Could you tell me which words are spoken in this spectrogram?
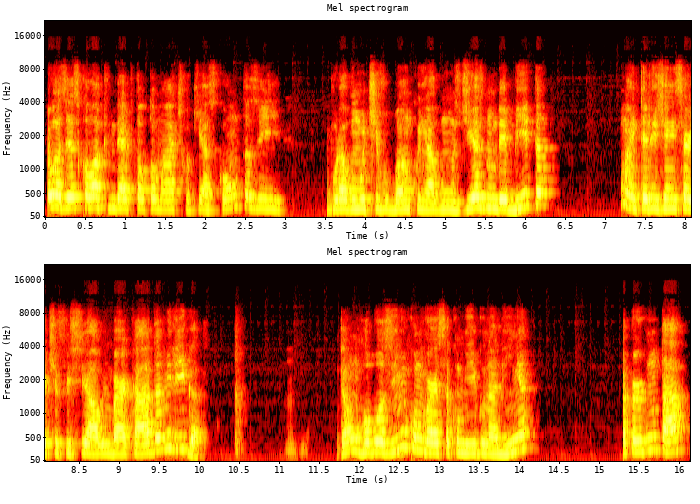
Eu, às vezes, coloco em débito automático aqui as contas e, por algum motivo, o banco, em alguns dias, não debita uma inteligência artificial embarcada me liga. Uhum. Então, um robozinho conversa comigo na linha para perguntar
